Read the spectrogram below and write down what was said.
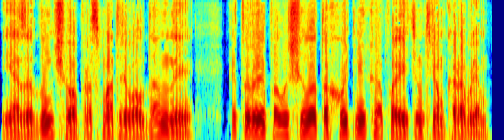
Я задумчиво просматривал данные, которые получил от охотника по этим трем кораблям.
